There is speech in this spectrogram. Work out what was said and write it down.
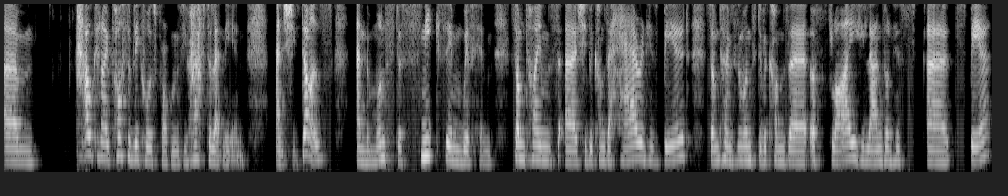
Um, how can I possibly cause problems? You have to let me in. And she does. And the monster sneaks in with him. Sometimes uh, she becomes a hair in his beard. Sometimes the monster becomes a, a fly who lands on his uh, spear.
